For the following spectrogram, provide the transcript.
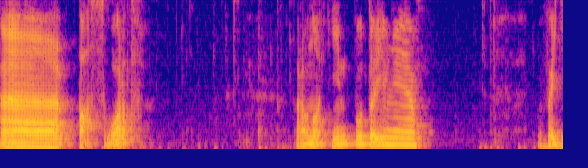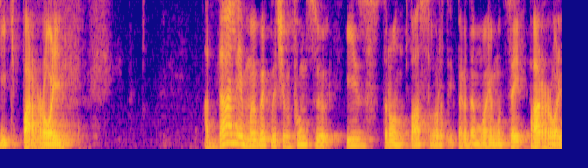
Е, Password. Равно input дорівнює. Введіть пароль. А далі ми викличемо функцію is strong password і передамо йому цей пароль.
